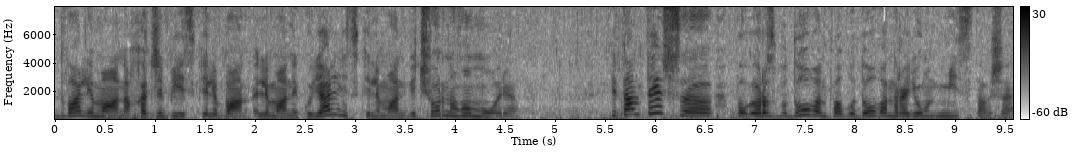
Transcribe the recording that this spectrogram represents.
два лімана Хаджибійський ліман, ліман і Куяльницький ліман від Чорного моря. І там теж е, розбудован, побудован район міста вже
